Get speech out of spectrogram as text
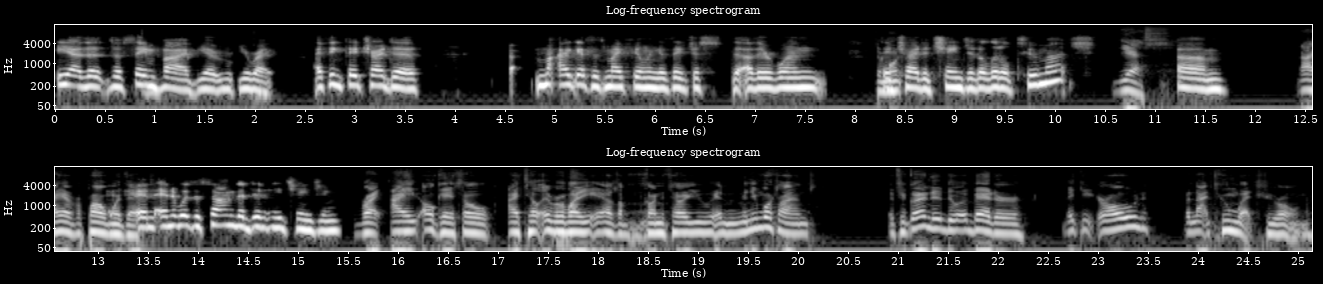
yeah, the the same vibe. Yeah, you're right. I think they tried to. uh, My, I guess it's my feeling is they just the other one The they mon- tried to change it a little too much. yes. Um, I have a problem with that. and and it was a song that didn't need changing. Right. I okay. So I tell everybody, as I'm going to tell you, and many more times, if you're going to do it better, make it your own, but not too much your own.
